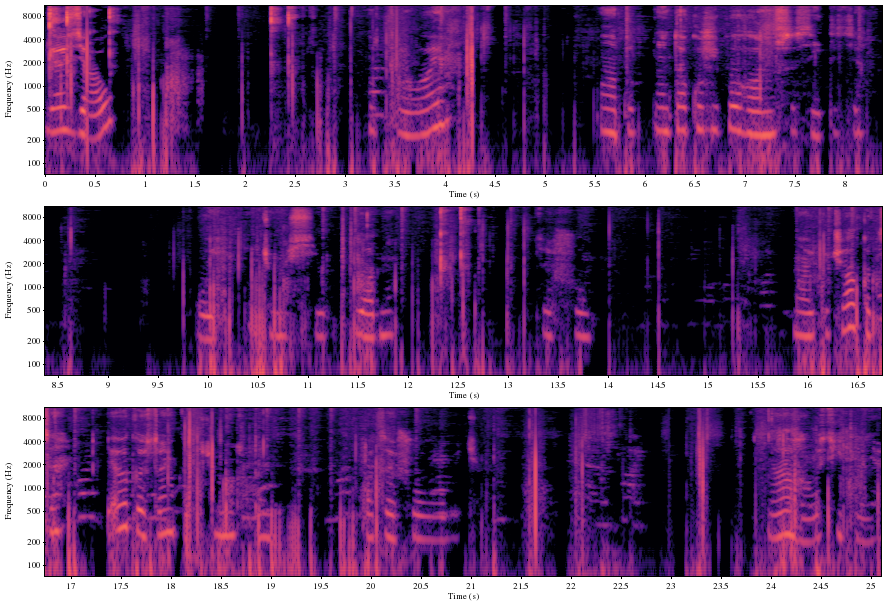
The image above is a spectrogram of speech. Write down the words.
я взяв. Відкриваємо. А, тут не так уж і погано все світиться. Ой, я чомусь сів. Ладно. Це що? Моя включалка це для використання чому стану. А це що робить? Ага, освітлення.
